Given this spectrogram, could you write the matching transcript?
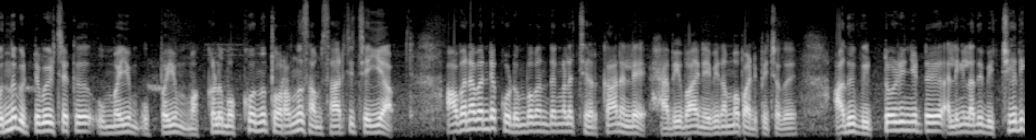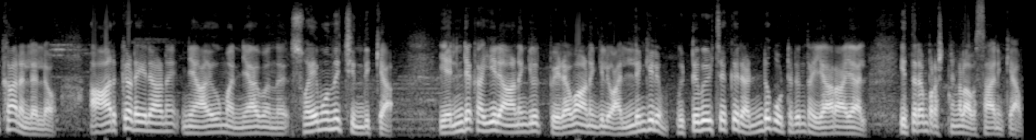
ഒന്ന് വിട്ടുവീഴ്ചക്ക് ഉമ്മയും ഉപ്പയും മക്കളും ഒക്കെ ഒന്ന് തുറന്ന് സംസാരിച്ച് ചെയ്യാം. അവനവന്റെ കുടുംബ ബന്ധങ്ങളെ ചേർക്കാനല്ലേ ഹബീബ നബി നമ്മ പഠിപ്പിച്ചത്? അത് വിട്ടൊഴിഞ്ഞിട്ട് അല്ലെങ്കിൽ അത് വിച്ഛേദിക്കാനല്ലല്ലോ? ആർക്കിടയിലാണ് ന്യായവും അന്യായവും എന്ന് സ്വയം ഒന്ന് ചിന്തിക്കുക എന്റെ കയ്യിലാണെങ്കിൽ പിഴവാണെങ്കിലും അല്ലെങ്കിലും വിട്ടുവീഴ്ചയ്ക്ക് രണ്ട് കൂട്ടരും തയ്യാറായാൽ ഇത്തരം പ്രശ്നങ്ങൾ അവസാനിക്കാം.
